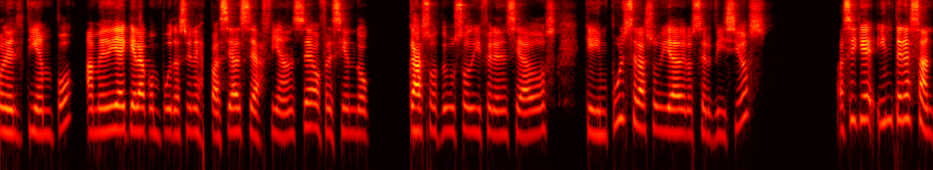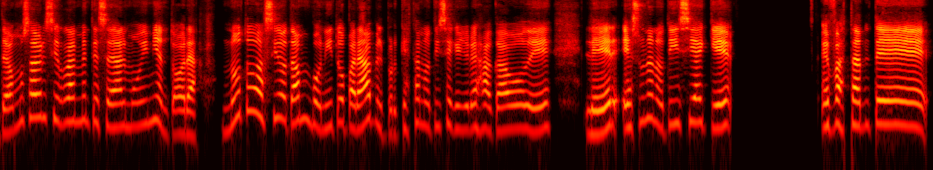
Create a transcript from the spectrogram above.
con el tiempo a medida que la computación espacial se afiance, ofreciendo casos de uso diferenciados que impulse la subida de los servicios. Así que interesante, vamos a ver si realmente se da el movimiento. Ahora, no todo ha sido tan bonito para Apple, porque esta noticia que yo les acabo de leer es una noticia que es bastante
